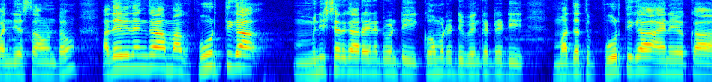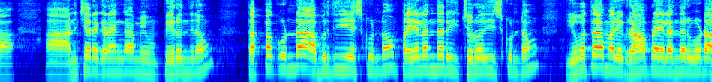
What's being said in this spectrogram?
పనిచేస్తూ ఉంటాం. అదేవిధంగా మాకు పూర్తిగా మినిస్టర్ గారు అయినటువంటి కోమటిరెడ్డి వెంకటరెడ్డి మద్దతు పూర్తిగా ఆయన యొక్క ఆ, అనుచరగణంగా మేము పేరొందినాం. తప్పకుండా అభివృద్ధి చేసుకుంటాం ప్రజలందరూ ఈ చొరవ తీసుకుంటాం. యువత మరియు గ్రామ ప్రజలందరూ కూడా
